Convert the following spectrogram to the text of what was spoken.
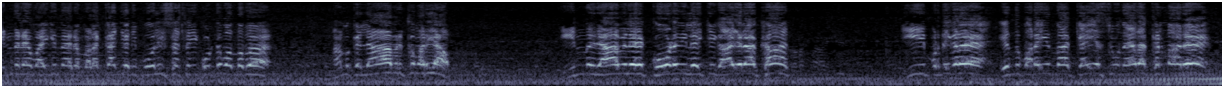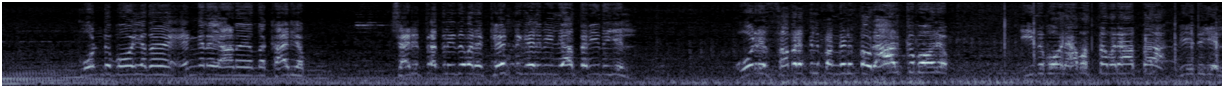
ഇന്നലെ വൈകുന്നേരം വളക്കാഞ്ചേരി പോലീസ് സ്റ്റേഷനിൽ കൊണ്ടുവന്നത് നമുക്ക് എല്ലാവർക്കും അറിയാം. ഇന്ന് രാവിലെ കോടതിയിലേക്ക് ഹാജരാക്കാൻ ഈ പ്രതികളെ എന്ന് പറയുന്ന കെ എസ് യു നേതാക്കന്മാരെ കൊണ്ടുപോയത് എങ്ങനെയാണ് എന്ന കാര്യം ചരിത്രത്തിൽ ഇതുവരെ കേട്ടുകേൾവിയില്ലാത്ത രീതിയിൽ ഒരു സമരത്തിൽ പങ്കെടുത്ത ഒരാൾക്ക് പോലും ഇതുപോലെ അവസ്ഥ വരാത്ത രീതിയിൽ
